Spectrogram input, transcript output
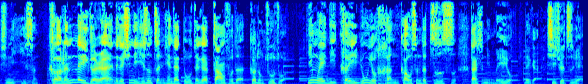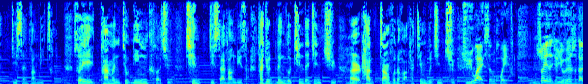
心理医生。可能那个人，那个心理医生整天在读这个丈夫的各种著作，因为你可以拥有很高深的知识，但是你没有那个稀缺资源第三方立场，所以他们就宁可去听第三方立场，他就能够听得进去，而她丈夫的话，他听不进去。局外生会啊，所以呢，就有些时候要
